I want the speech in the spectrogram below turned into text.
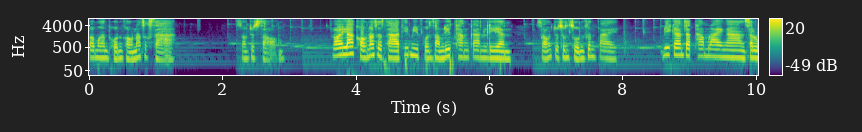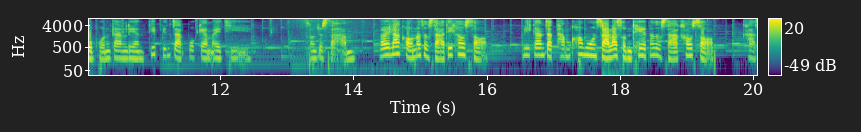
ประเมินผลของนักศึกษา 2.2 ร้อยละของนักศึกษาที่มีผลสำลิดทางการเรียน 2.00 ขึ้นไป มีการจัดทำรายงานสรุปผลการเรียนที่ปริ้นจากโปรแกรม IT 2.3 ร้อยละของนักศึกษาที่เข้าสอบ มีการจัดทำข้อมูลสารสนเทศนักศึกษาเข้าสอบ ขาด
